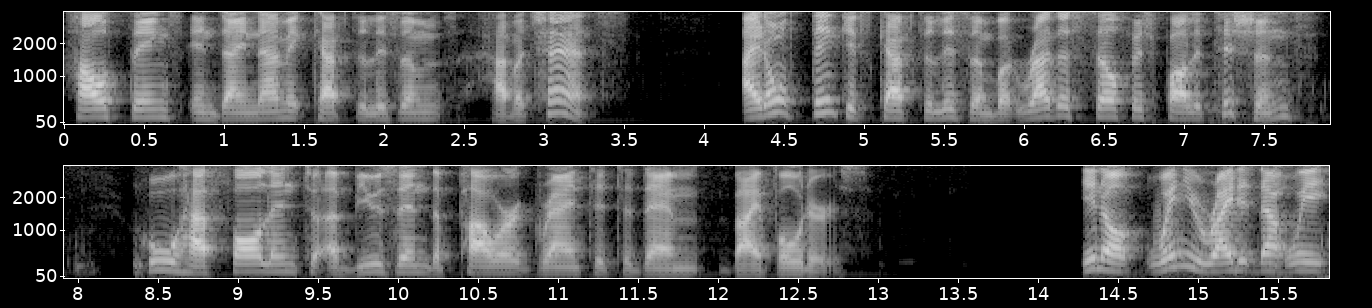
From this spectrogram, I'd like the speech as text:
how things in dynamic capitalism have a chance. I don't think it's capitalism, but rather selfish politicians who have fallen to abusing the power granted to them by voters. You know, when you write it that way,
